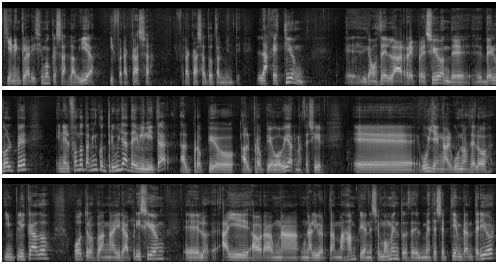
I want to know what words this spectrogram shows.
tienen clarísimo que esa es la vía y fracasa fracasa totalmente. La gestión, digamos, de la represión del golpe, en el fondo también contribuye a debilitar al propio, al propio gobierno, es decir, eh, huyen algunos de los implicados, otros van a ir a prisión. hay ahora una, libertad más amplia en ese momento, desde el mes de septiembre anterior.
